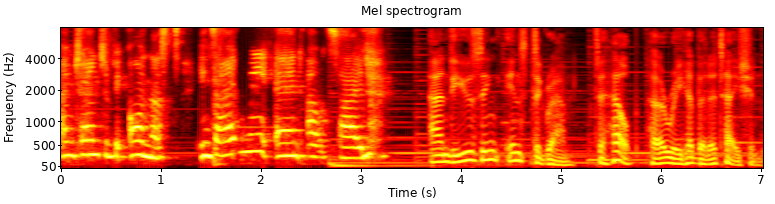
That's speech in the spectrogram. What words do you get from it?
I'm trying to be honest inside me and outside. And using Instagram to help her rehabilitation.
